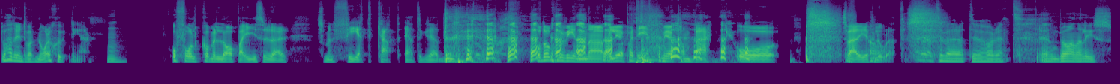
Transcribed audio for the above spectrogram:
då hade det inte varit några skjutningar. Mm. Och folk kommer lapa i sig det där som en fet katt äter grädde. och de kommer vinna, Miljöpartiet kommer göra comeback och Sverige är förlorat. Ja, tyvärr att du har rätt. En bra analys.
